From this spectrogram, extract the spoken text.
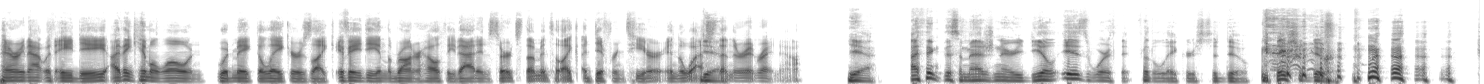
pairing that with AD, I think him alone would make the Lakers like if AD and LeBron are healthy, that inserts them into like a different tier in the West yeah. than they're in right now. Yeah. I think this imaginary deal is worth it for the Lakers to do. They should do it.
